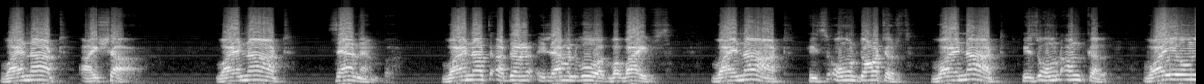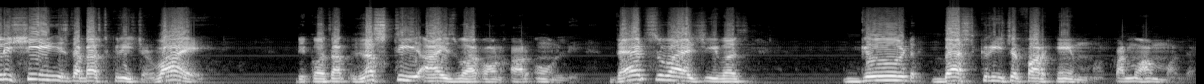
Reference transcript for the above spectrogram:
Why not Aisha? Why not Zainab? Why not other 11 wo- wives? Why not his own daughters? Why not his own uncle? Why only she is the best creature? Why? because her lusty eyes were on her only. That's why she was good, best creature for him, for Muhammad.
